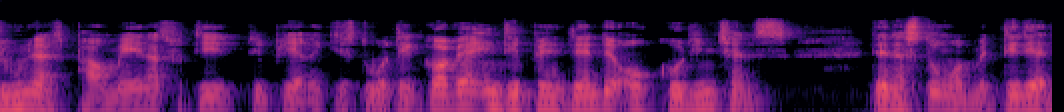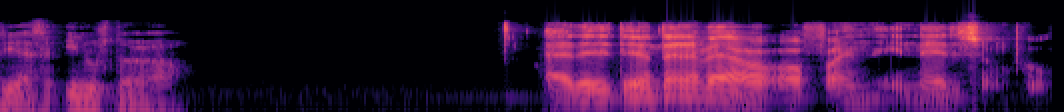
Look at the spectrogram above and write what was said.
Juniors Palmeiras, for det, det bliver rigtig stort. Det kan godt være Independente og Corinthians. Den er stor, men det der det er altså endnu større. Ja, det, det, den er værd at ofre en, en nattesøvn på.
